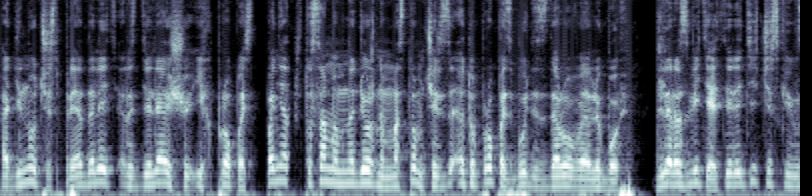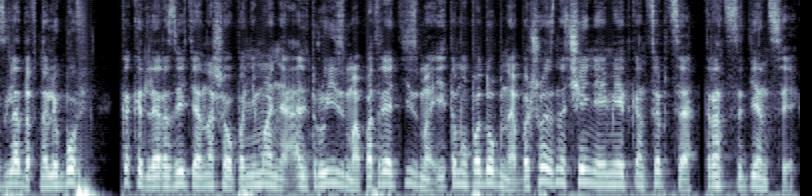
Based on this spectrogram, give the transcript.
одиночеств преодолеть разделяющую их пропасть. Понятно, что самым надежным мостом через эту пропасть будет здоровая любовь. Для развития теоретических взглядов на любовь, как и для развития нашего понимания альтруизма, патриотизма и тому подобное, большое значение имеет концепция трансценденции.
